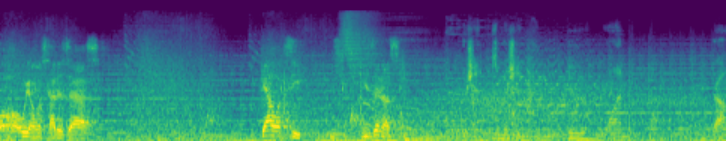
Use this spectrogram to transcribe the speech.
Oh, we almost had his ass. Uh, Galaxy, he's, he's in us. Push in, just push in. Two, one, drop.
